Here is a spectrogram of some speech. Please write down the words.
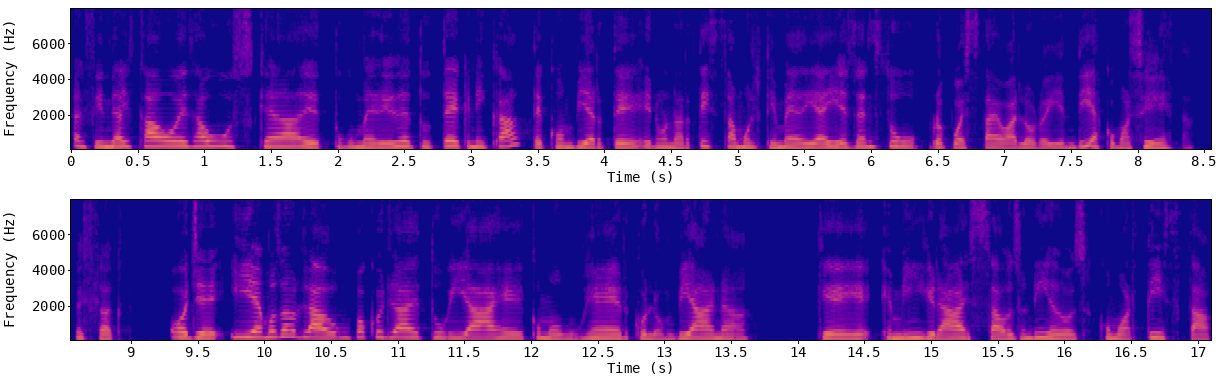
Al fin y al cabo, esa búsqueda de tu medio y de tu técnica te convierte en un artista multimedia y esa es tu propuesta de valor hoy en día como artista. Sí, exacto. Oye, y hemos hablado un poco ya de tu viaje como mujer colombiana, que emigra a Estados Unidos como artista,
